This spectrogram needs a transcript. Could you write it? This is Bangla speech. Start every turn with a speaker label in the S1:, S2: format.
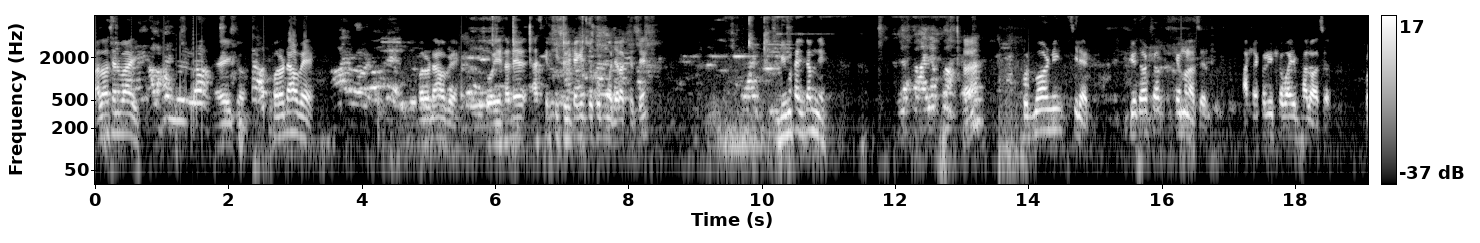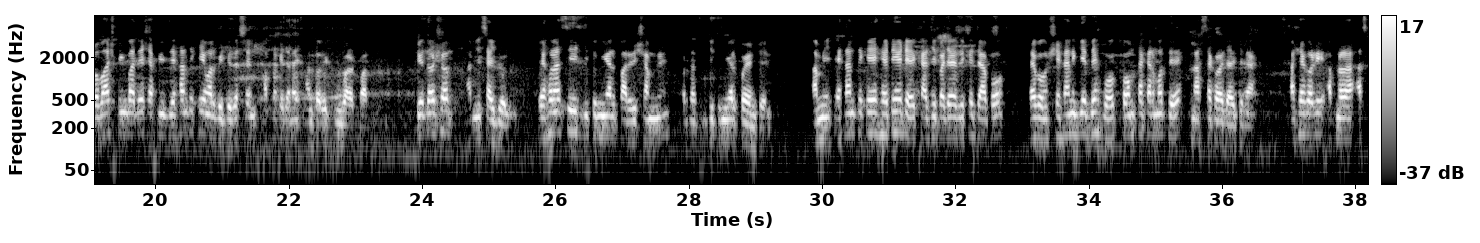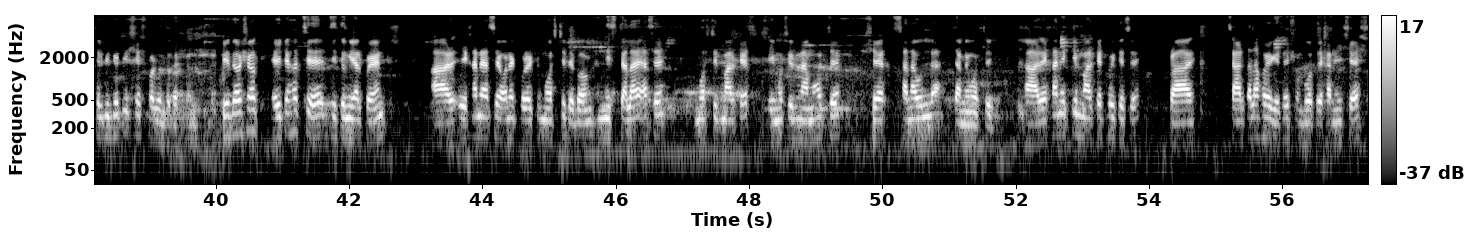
S1: ভালো আছেন ভাই?
S2: আলহামদুলিল্লাহ।
S1: এই তো। পরোটা হবে? পরোটা হবে। তো এখানে আজকের খিচুড়িটা কিন্তু খুব মজা লাগতেছে। ডিম খাইতাম নি? হ্যাঁ? Good morning Sylhet. প্রিয় দর্শক কেমন আছেন? আশা করি সবাই ভালো আছেন। প্রবাস কিংবা দেশ আপনি যেখান থেকে আমার ভিডিও দেখছেন আপনাকে জানাই আন্তরিক মুবারকবাদ। প্রিয় দর্শক আমি সাইদুল। এখন আছি জিতু মিয়ার বাড়ির সামনে অর্থাৎ জিতু মিয়ার পয়েন্টে। আমি এখান থেকে হেঁটে হেঁটে কাজী বাজারের দিকে যাব এবং সেখানে গিয়ে দেখব কম টাকার মধ্যে নাস্তা করা যায় কিনা। আশা করি আপনারা আজকের ভিডিওটি শেষ পর্যন্ত দেখবেন। প্রিয় দর্শক, এইটা হচ্ছে জিতু মিয়ার পয়েন্ট আর এখানে আছে অনেক বড় একটি মসজিদ এবং নিচতলায় আছে মসজিদ মার্কেট। এই মসজিদের নাম হচ্ছে শেখ সানাউল্লাহ জামে মসজিদ। আর এখানে একটি মার্কেট হইতেছে, প্রায় চারতলা হয়ে গেছে, সম্ভবত এখানেই শেষ।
